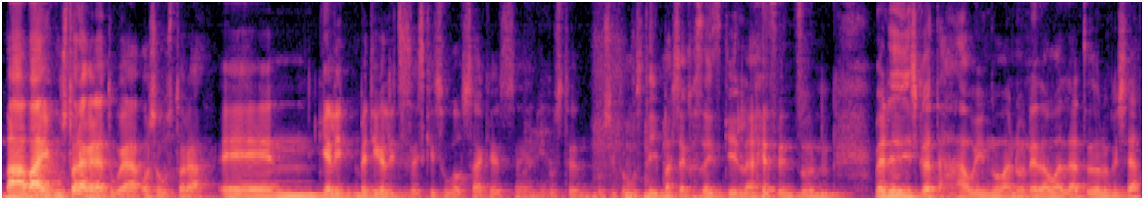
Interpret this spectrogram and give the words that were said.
Ba, bai, gustora geratu gara, oso gustora. En, gelit, beti gelitzen zaizkizu gauzak, ez, eh, nik uste musiko guztiei pasako zaizkiela, ez, entzun bere diskoa eta hau ingo banun, edo aldatu, edo lo que sea.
